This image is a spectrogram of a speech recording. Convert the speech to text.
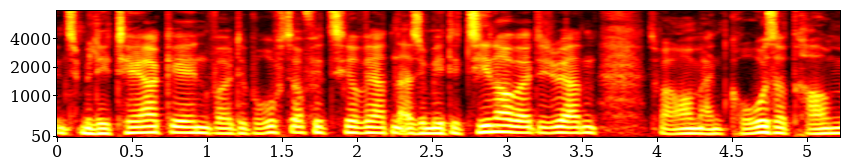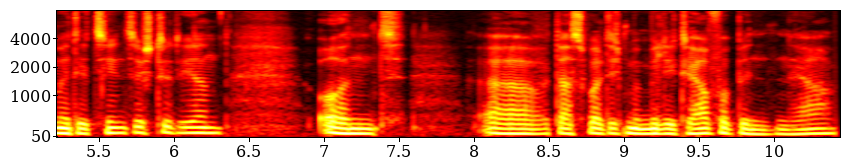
ins Militär gehen, wollte Berufsoffizier werden, also Mediziner wollte ich werden. Es war immer mein großer Traum, Medizin zu studieren. Und äh, das wollte ich mit Militär verbinden. Ja.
